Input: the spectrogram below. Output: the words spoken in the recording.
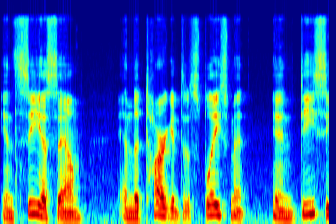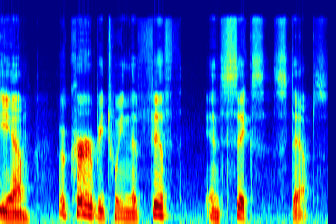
in CSM and the target displacement in DCM occur between the fifth and sixth steps.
